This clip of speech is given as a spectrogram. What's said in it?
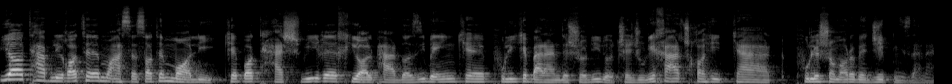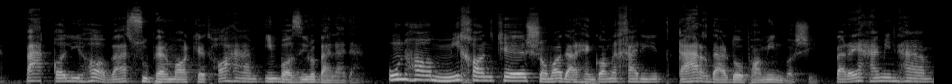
یا تبلیغات مؤسسات مالی که با تشویق خیال پردازی به اینکه پولی که برنده شدید و چجوری خرج خواهید کرد پول شما رو به جیب می‌زنن. بقالی ها و سوپرمارکت ها هم این بازی رو بلدن. اونها می‌خوان که شما در هنگام خرید غرق در دوپامین باشید. برای همین هم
